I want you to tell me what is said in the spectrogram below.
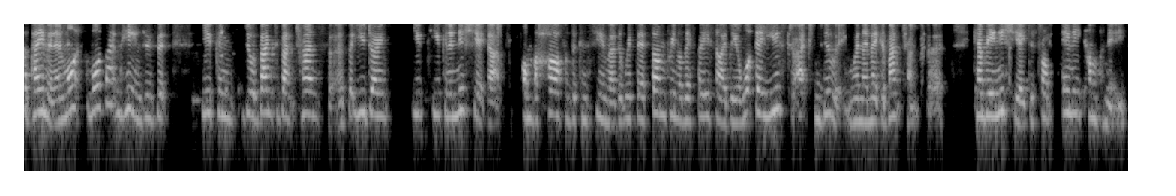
a payment, and what what that means is that you can do a bank to bank transfer, but you don't you, you can initiate that on behalf of the consumer that with their thumbprint or their face ID or what they're used to actually doing when they make a bank transfer can be initiated from any company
